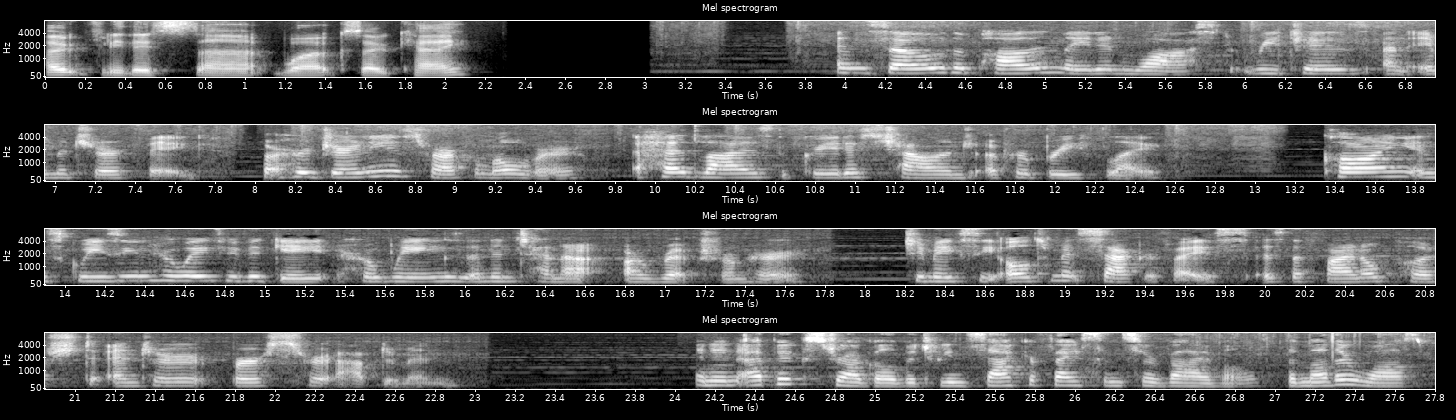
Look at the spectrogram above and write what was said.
hopefully this uh, works okay. And so the pollen laden wasp reaches an immature fig. But her journey is far from over. Ahead lies the greatest challenge of her brief life. Clawing and squeezing her way through the gate, her wings and antennae are ripped from her. She makes the ultimate sacrifice as the final push to enter bursts her abdomen. In an epic struggle between sacrifice and survival, the mother wasp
